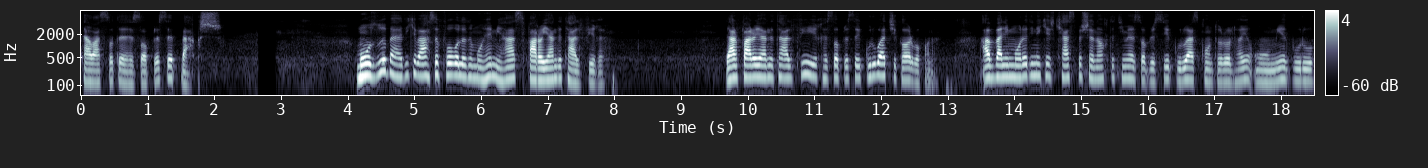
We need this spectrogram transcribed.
توسط حسابرس بخش. موضوع بعدی که بحث فوق مهمی هست فرایند تلفیقه. در فرایند تلفیق حسابرسی گروه باید چیکار بکنن؟ اولین مورد اینه که کسب شناخت تیم حسابرسی گروه از کنترل های عمومی گروه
